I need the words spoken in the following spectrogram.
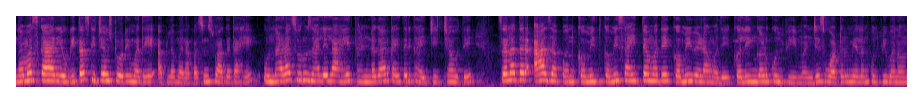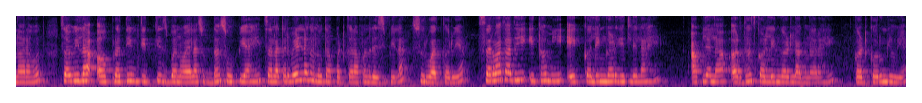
नमस्कार योगिताज किचन स्टोरीमध्ये आपलं मनापासून स्वागत आहे. उन्हाळा सुरू झालेला आहे थंडगार काहीतरी खायची इच्छा होते. चला तर आज आपण कमीत कमी साहित्यामध्ये कमी वेळामध्ये कलिंगड कुल्फी म्हणजेच वॉटरमेलन कुल्फी बनवणार आहोत. चवीला अप्रतिम तितकीच बनवायला सुद्धा सोपी आहे. चला तर वेळ न घालवता पटकन आपण रेसिपीला सुरुवात करूया. सर्वात आधी इथं मी एक कलिंगड घेतलेला आहे. आपल्याला अर्धच कलिंगड लागणार आहे. कट करून घेऊया.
